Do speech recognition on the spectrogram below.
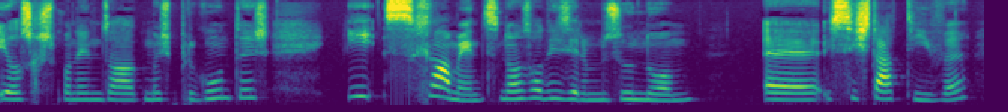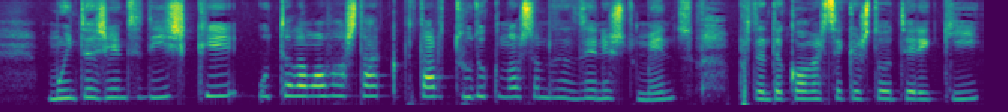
eles respondem-nos a algumas perguntas. E se realmente nós ao dizermos o nome, uh, se está ativa, muita gente diz que o telemóvel está a captar tudo o que nós estamos a dizer neste momento. Portanto, a conversa que eu estou a ter aqui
